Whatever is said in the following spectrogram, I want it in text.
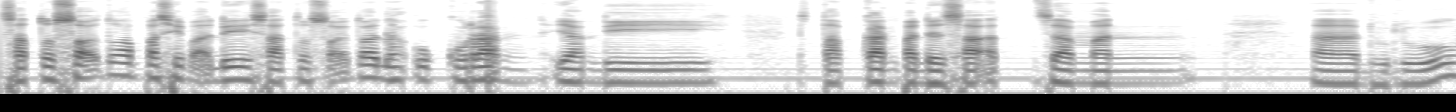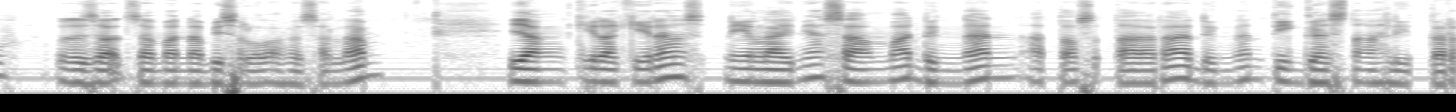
satu sok itu apa sih Pak D? Satu sok itu adalah ukuran yang ditetapkan pada saat zaman uh, dulu, pada saat zaman Nabi Shallallahu Alaihi Wasallam yang kira-kira nilainya sama dengan atau setara dengan tiga setengah liter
